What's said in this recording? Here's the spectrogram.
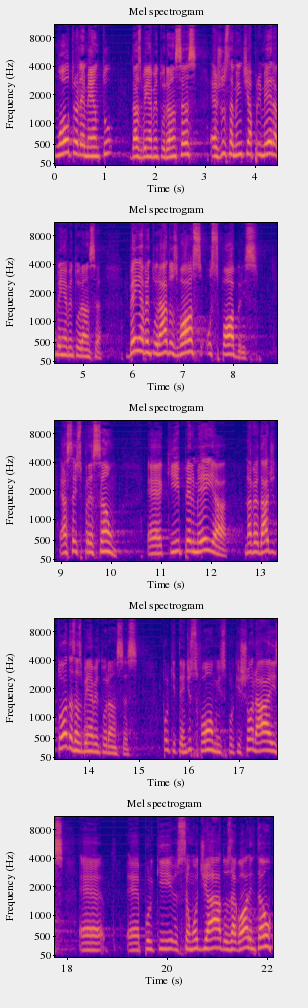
Um outro elemento das bem-aventuranças é justamente a primeira bem-aventurança. Bem-aventurados vós, os pobres. Essa expressão é que permeia, na verdade, todas as bem-aventuranças. Porque tendes fomes, porque chorais, é, é, porque são odiados agora. Então,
